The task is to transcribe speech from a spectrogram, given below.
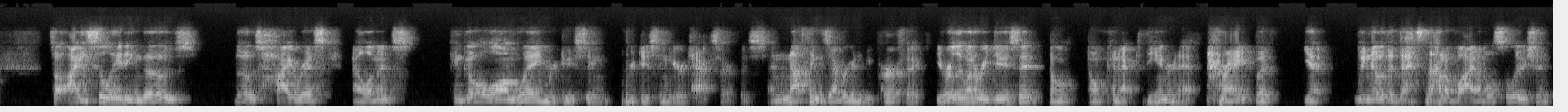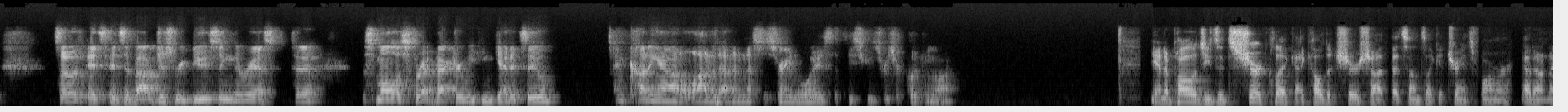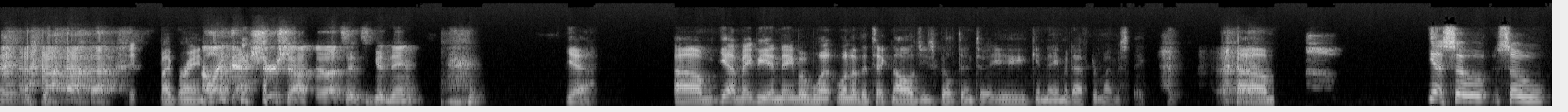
So isolating those those high risk elements can go a long way in reducing reducing your attack surface. And nothing's ever going to be perfect. You really want to reduce it? Don't don't connect to the internet, right? But yet we know that that's not a viable solution. So it's it's about just reducing the risk to the smallest threat vector we can get it to, and cutting out a lot of that unnecessary noise that these users are clicking on. Yeah, and apologies, it's Sure Click. I called it Sure Shot. That sounds like a transformer. I don't know. my brain. I like that Sure Shot though. That's it's a good name. yeah, Um, yeah, maybe a name of one, one of the technologies built into it. You, you can name it after my mistake. Um, yeah, so so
